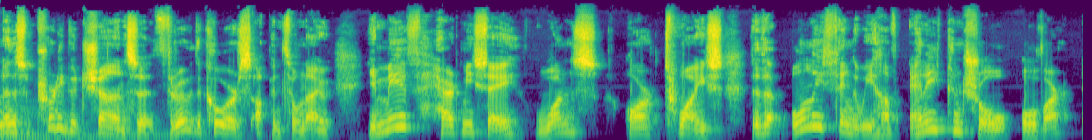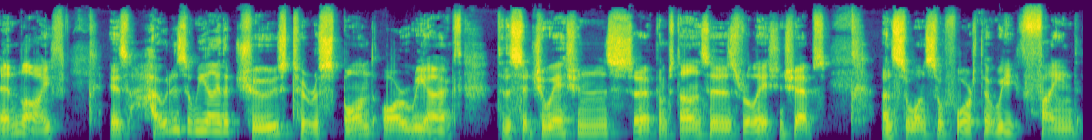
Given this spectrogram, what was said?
Now, there's a pretty good chance that throughout the course up until now, you may have heard me say once or twice that the only thing that we have any control over in life is how it is that we either choose to respond or react to the situations, circumstances, relationships, and so on and so forth that we find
